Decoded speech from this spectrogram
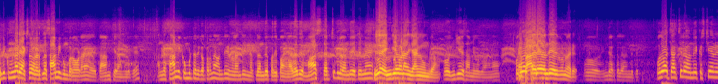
இதுக்கு முன்னாடி ஆக்சுவலாக ஒரு இடத்துல சாமி கும்பிட்றோட காமிக்கிறேன் உங்களுக்கு. அங்கே சாமி கும்பிட்டதுக்கு அப்புறம் தான் வந்து இவங்களை வந்து இந்த இடத்துல வந்து பதிப்பாங்க அதாவது மாஸ் சர்ச்சுக்குள்ள வந்து எப்பயுமே இல்ல எங்கேயோ வேணா சாமி கும்பிடுவாங்க. ஓ இங்கேயே சாமி கும்பிடுவாங்களா? பொதுவாக வந்து இது பண்ணுவாரு. ஓ இந்த இடத்துல வந்துட்டு. பொதுவாக சர்ச்சில் வந்து கிறிஸ்டியான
